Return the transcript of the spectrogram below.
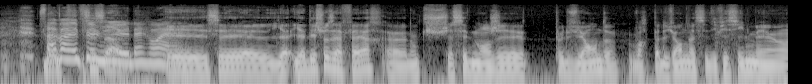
ça va un peu mieux, là, ouais. Et il y, a des choses à faire. Euh, donc, j'essaie de manger peu de viande, voire pas de viande, là, c'est difficile, mais euh,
